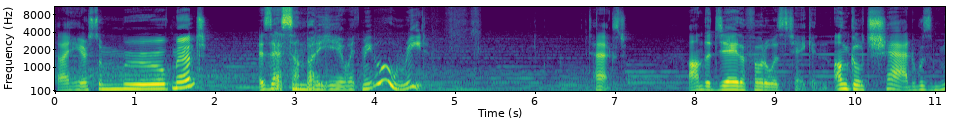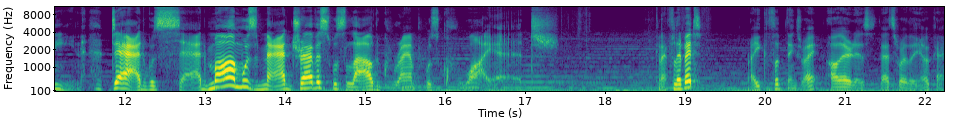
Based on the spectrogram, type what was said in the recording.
Did I hear some movement? Is there somebody here with me? Ooh, read. Text. On the day the photo was taken, Uncle Chad was mean, Dad was sad, Mom was mad, Travis was loud, Gramp was quiet. Can I flip it? Right, you can flip things, right? Oh, there it is. That's where the, okay.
